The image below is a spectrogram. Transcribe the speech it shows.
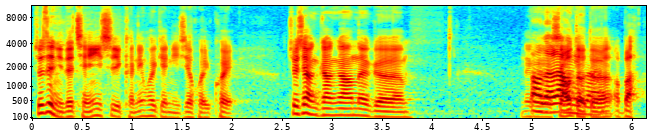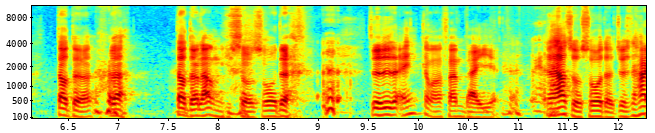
就是你的潜意识肯定会给你一些回馈，就像刚刚那个那个小德德啊，不道德不是道德让你所说的，就是哎干嘛翻白眼？那他所说的就是他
